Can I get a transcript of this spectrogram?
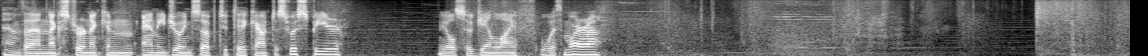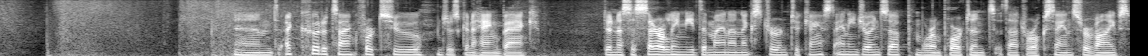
And then next turn I can Annie joins up to take out the Swiftspear. We also gain life with Muerra. And I could attack for two, I'm just gonna hang back. Don't necessarily need the mana next turn to cast Annie joins up. More important that Roxanne survives.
